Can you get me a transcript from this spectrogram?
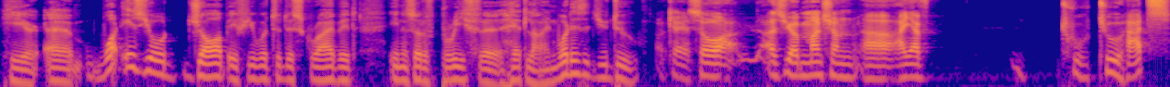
here. Um, what is your job, if you were to describe it in a sort of brief uh, headline? What is it you do? Okay, so uh, as you have mentioned, uh, I have two, two hats.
